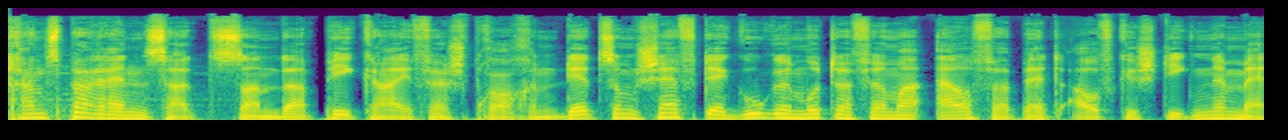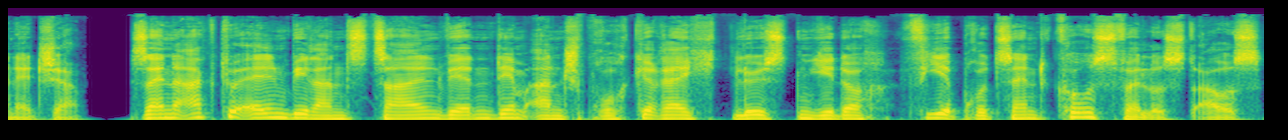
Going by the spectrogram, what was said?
Transparenz hat Sonder Pichai versprochen, der zum Chef der Google-Mutterfirma Alphabet aufgestiegene Manager. Seine aktuellen Bilanzzahlen werden dem Anspruch gerecht, lösten jedoch 4% Kursverlust aus.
